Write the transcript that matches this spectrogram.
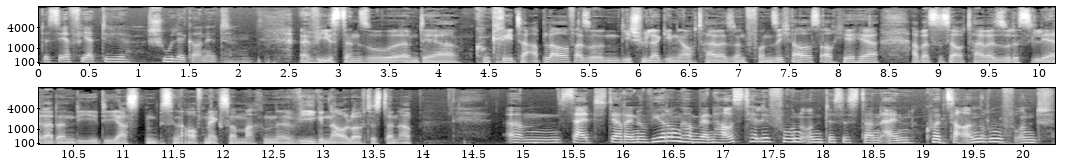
das erfährt die Schule gar nicht. Mhm. Äh, wie ist denn so ähm, der konkrete Ablauf? Also die Schüler gehen ja auch teilweise dann von sich aus auch hierher, aber es ist ja auch teilweise so, dass die Lehrer dann die, die Jasten ein bisschen aufmerksam machen. Äh, wie genau läuft es dann ab? Ähm, seit der Renovierung haben wir ein Haustelefon und das ist dann ein kurzer Anruf und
